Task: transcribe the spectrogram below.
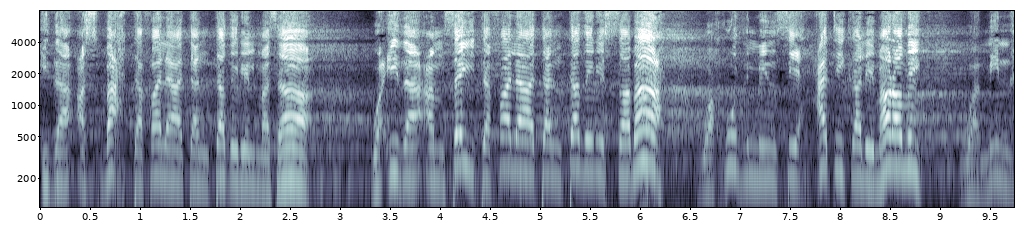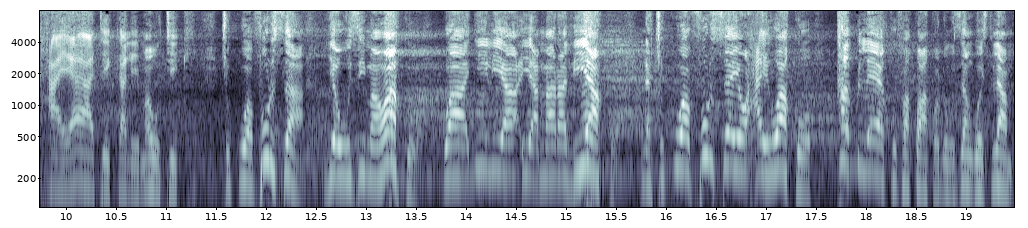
idha asbahta fala tantadhir almasa wa idha amsayta fala tantadhir as-sabah wa khudh min sihhatika limaradhik wa min hayatika limautik chukua fursa ya uzima wako kwa ajili ya, ya maradhi yako na chukua fursa ya uhai wako kabla ya kufa kwako ndugu zangu waislamu.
